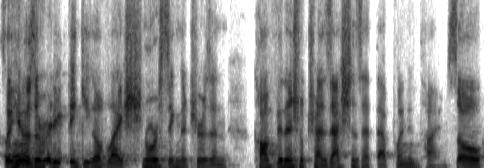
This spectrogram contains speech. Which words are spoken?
So he uh-huh. was already thinking of like Schnorr signatures and confidential transactions at that point in time. So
